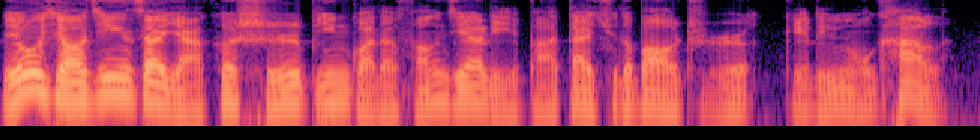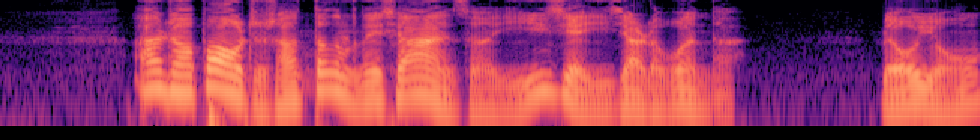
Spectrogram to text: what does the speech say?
刘小金在雅克什宾馆的房间里，把带去的报纸给刘勇看了，按照报纸上登的那些案子，一件一件的问他。刘勇。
